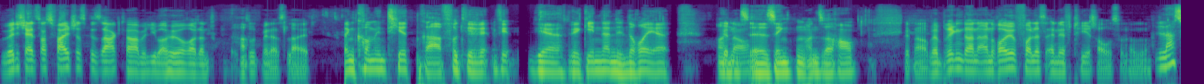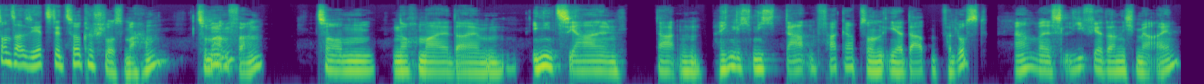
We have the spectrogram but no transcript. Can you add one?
Wenn ich jetzt was Falsches gesagt habe, lieber Hörer, dann tut, tut mir das leid. Dann kommentiert brav und wir, wir, wir, wir gehen dann in Reue und genau. äh, senken unser Haupt. Genau, wir bringen dann ein reuevolles NFT raus oder so. Lass uns also jetzt den Zirkelschluss machen zum mhm. Anfang, zum nochmal deinem initialen Daten, eigentlich nicht Datenfuck-up, sondern eher Datenverlust, ja, weil es lief ja dann nicht mehr ein.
